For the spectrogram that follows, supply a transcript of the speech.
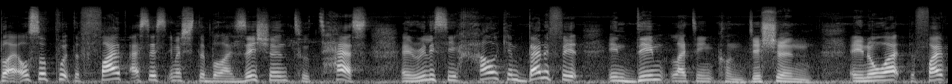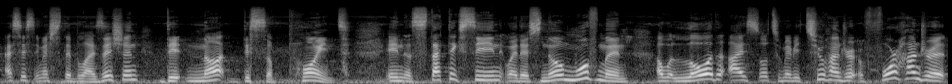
but I also put the 5-axis image stabilization to test and really see how it can benefit in dim lighting condition. And you know what? The 5-axis image stabilization did not disappoint. In a static scene where there's no movement, I would lower the ISO to maybe 200 or 400,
